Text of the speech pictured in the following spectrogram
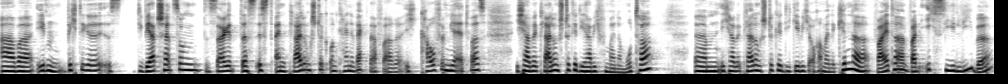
Aber eben wichtige ist die Wertschätzung, das sage, das ist ein Kleidungsstück und keine Wegwerfware. Ich kaufe mir etwas. Ich habe Kleidungsstücke, die habe ich von meiner Mutter. Ähm, Ich habe Kleidungsstücke, die gebe ich auch an meine Kinder weiter, weil ich sie liebe.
